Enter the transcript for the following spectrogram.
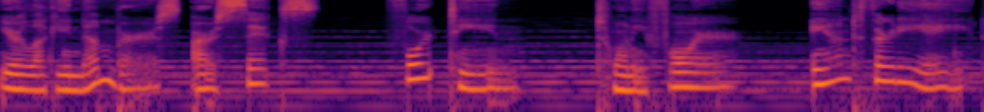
Your lucky numbers are 6, 14, 24, and 38.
